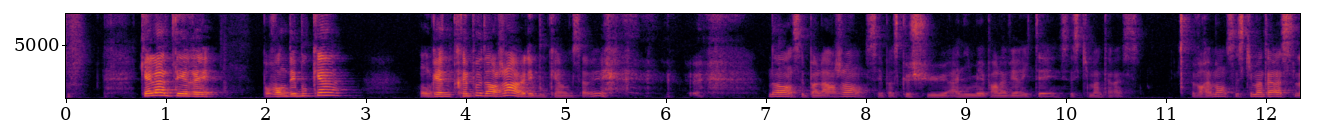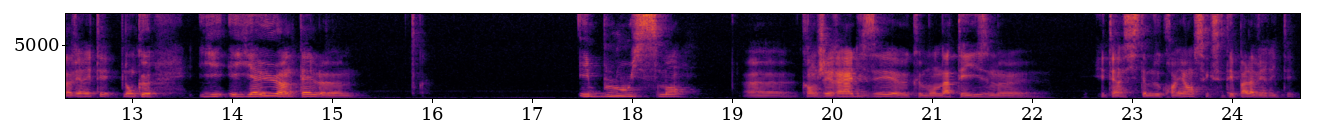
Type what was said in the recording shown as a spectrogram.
Quel intérêt Pour vendre des bouquins? On gagne très peu d'argent avec les bouquins, vous savez. non, c'est pas l'argent, c'est parce que je suis animé par la vérité, c'est ce qui m'intéresse. Vraiment, c'est ce qui m'intéresse, la vérité. Donc, euh, il y, a eu un tel euh, éblouissement euh, quand j'ai réalisé que mon athéisme était un système de croyance et que ce n'était pas la vérité.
